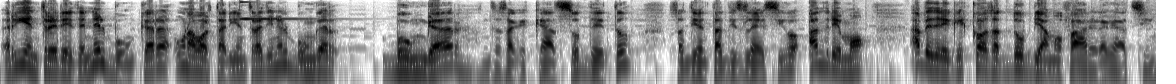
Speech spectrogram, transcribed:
rientrerete nel bunker. Una volta rientrati nel bunker bunker non si sa che cazzo ho detto sto diventando dislessico andremo a vedere che cosa dobbiamo fare ragazzi.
